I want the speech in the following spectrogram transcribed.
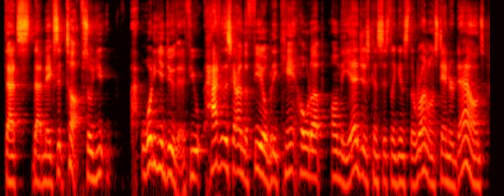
That's that makes it tough. So you what do you do then? If you have this guy on the field, but he can't hold up on the edges consistently against the run on standard downs,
